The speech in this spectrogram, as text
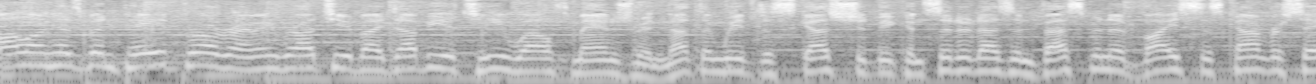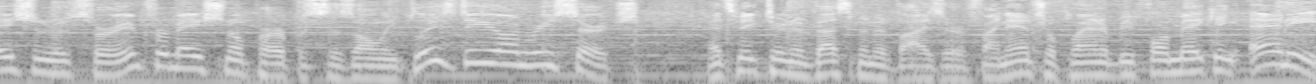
Following has been paid programming brought to you by WT Wealth Management. Nothing we've discussed should be considered as investment advice. This conversation was for informational purposes only. Please do your own research and speak to an investment advisor or financial planner before making any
